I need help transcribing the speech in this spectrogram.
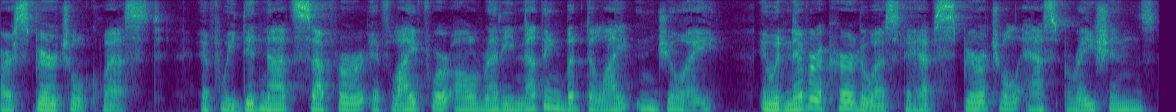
our spiritual quest. If we did not suffer, if life were already nothing but delight and joy, it would never occur to us to have spiritual aspirations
